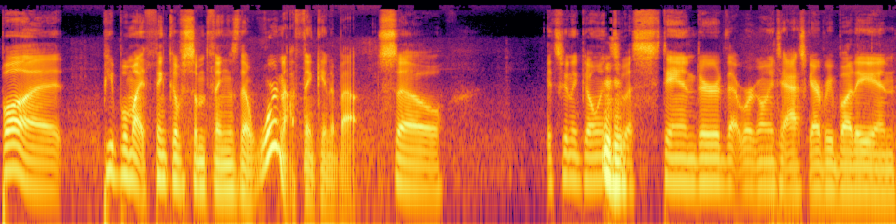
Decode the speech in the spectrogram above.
but people might think of some things that we're not thinking about. So it's going to go into a standard that we're going to ask everybody and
